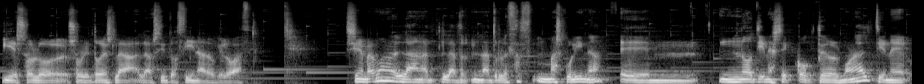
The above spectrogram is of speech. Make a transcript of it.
Y eso, sobre todo, es la, la oxitocina lo que lo hace. Sin embargo, la, naturaleza masculina eh, no tiene ese cóctel hormonal, tiene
